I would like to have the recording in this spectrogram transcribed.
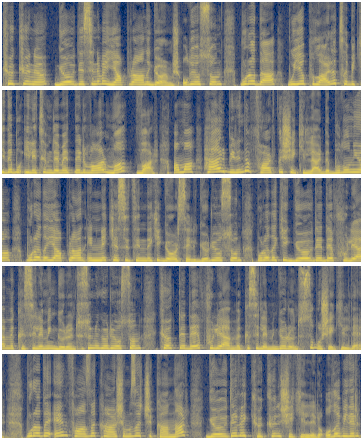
Kökünü, gövdesini ve yaprağını görmüş oluyorsun. Burada bu yapılarda tabii ki de bu iletim demetleri var mı? Var. Ama her birinde farklı şekillerde bulunuyor. Burada yaprağın enine kesitindeki görseli görüyorsun. Buradaki gövdede fulyen ve kısilemin görüntüsünü görüyorsun. Kökte de fulyen ve kısilemin görüntüsü bu şekilde. Burada en fazla karşımıza çıkanlar gövde ve kökün şekilleri olabilir.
